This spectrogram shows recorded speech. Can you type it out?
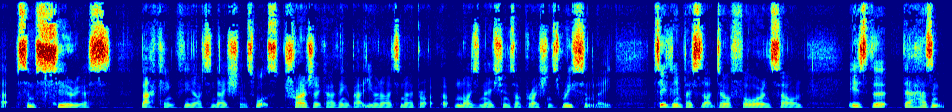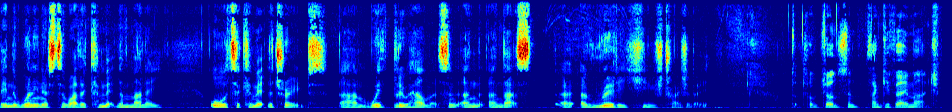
uh, some serious backing for the United Nations. What's tragic, I think, about United, United Nations operations recently, particularly in places like Darfur and so on, is that there hasn't been the willingness to either commit the money or to commit the troops um, with blue helmets, and, and, and that's a, a really huge tragedy. Dr. Johnson, thank you very much.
